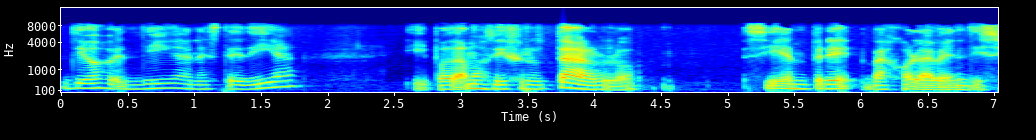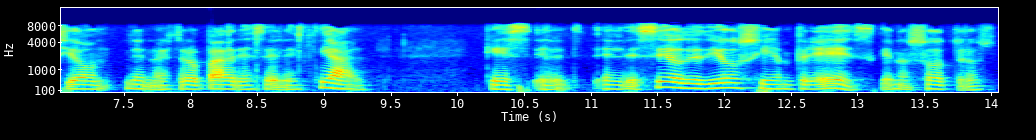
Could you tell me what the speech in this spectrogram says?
Dios bendiga en este día y podamos disfrutarlo siempre bajo la bendición de nuestro Padre Celestial, que es el, el deseo de Dios siempre es que nosotros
